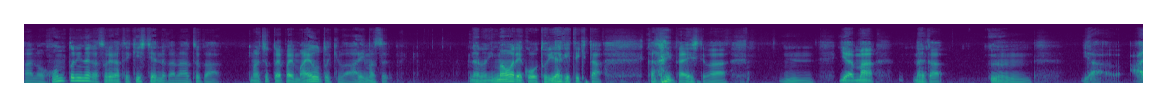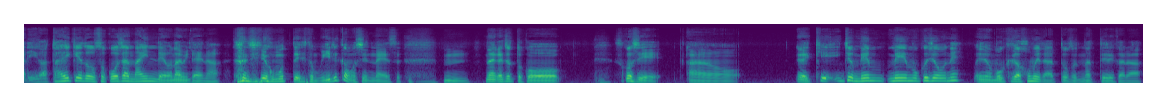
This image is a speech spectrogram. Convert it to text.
あの、本当になんかそれが適してんのかなとか、まあちょっとやっぱり迷う時はあります。あの、今までこう取り上げてきた方に対しては、うん。いや、まあ、なんか、うん。いや、ありがたいけどそこじゃないんだよな、みたいな感じに思ってる人もいるかもしれないです。うん。なんかちょっとこう、少し、あの、え、一応名目上ね、僕が褒めたってことになってるから、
